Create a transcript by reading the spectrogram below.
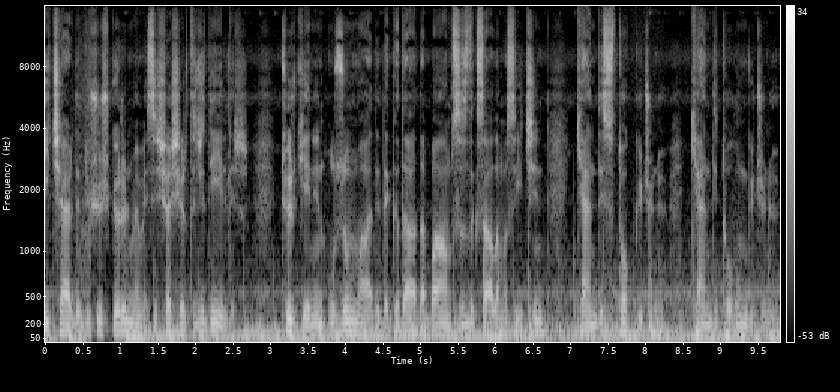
içeride düşüş görülmemesi şaşırtıcı değildir. Türkiye'nin uzun vadede gıdada bağımsızlık sağlaması için kendi stok gücünü, kendi tohum gücünü,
